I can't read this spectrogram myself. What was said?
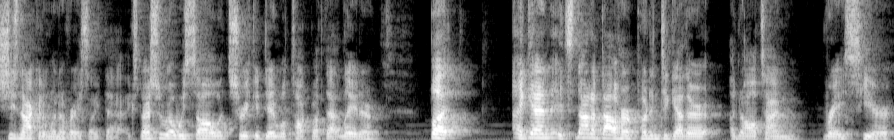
she's not going to win a race like that, especially what we saw what Shericka did. We'll talk about that later. But again, it's not about her putting together an all time race here.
